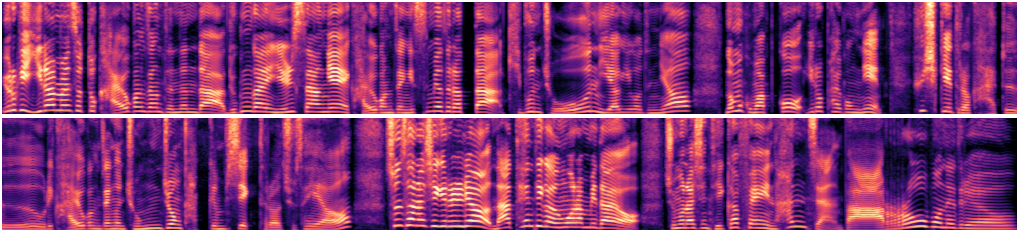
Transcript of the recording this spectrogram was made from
이렇게 일하면서 또 가요광장 듣는다. 누군가의 일상에 가요광장이 스며들었다. 기분 좋은 이야기거든요. 너무 고맙고 1580님 휴식기에 들어가도 우리 가요광장은 종종 가끔씩 하나씩 들어주세요. 순산하시기를요. 나 텐디가 응원합니다요. 주문하신 디카페인 한 잔 바로 보내드려요.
